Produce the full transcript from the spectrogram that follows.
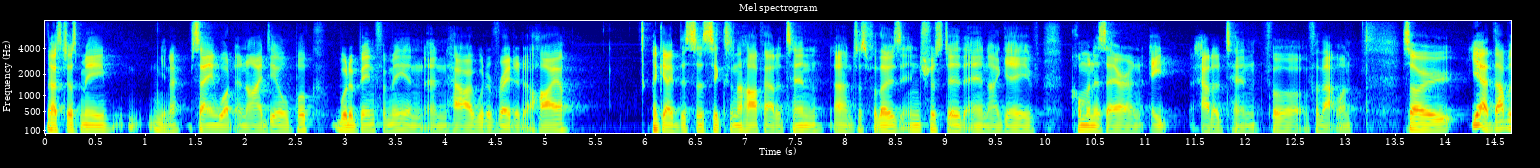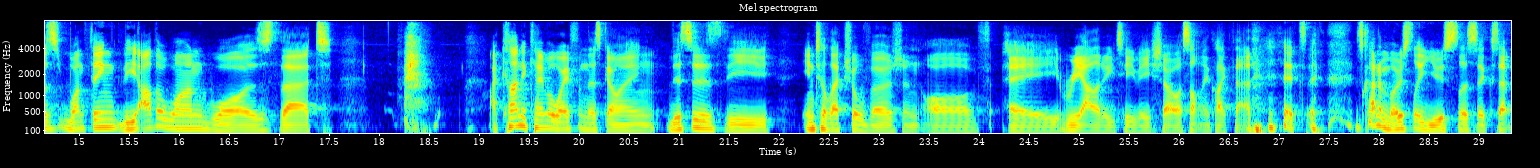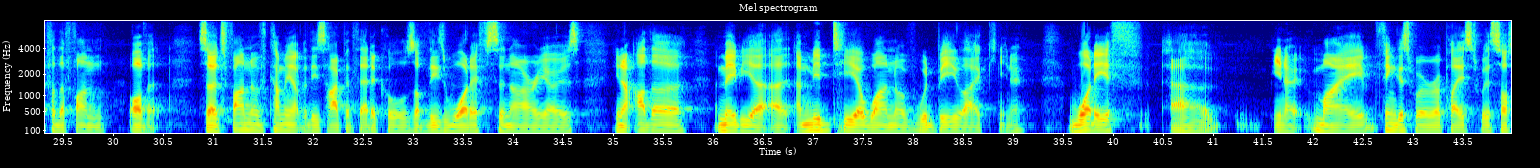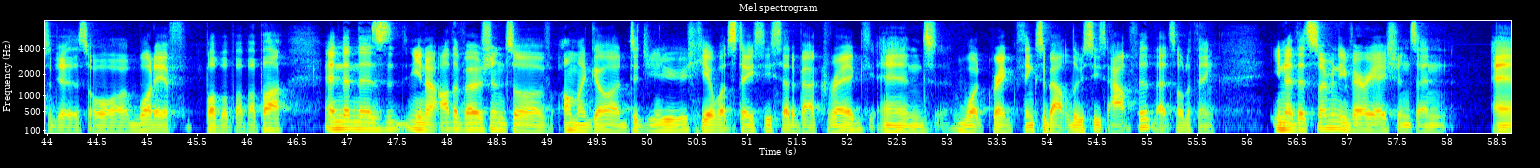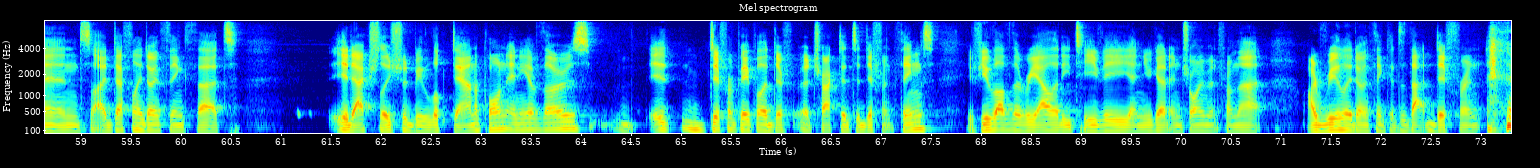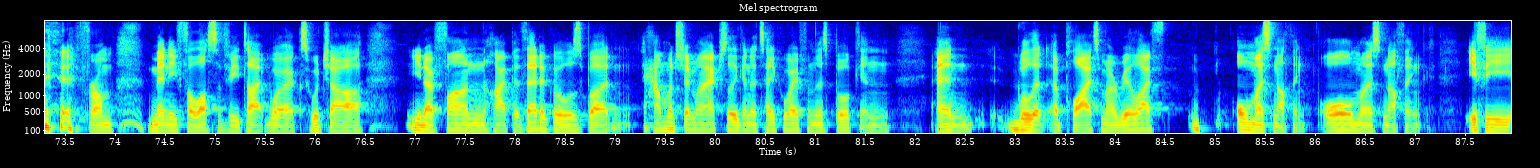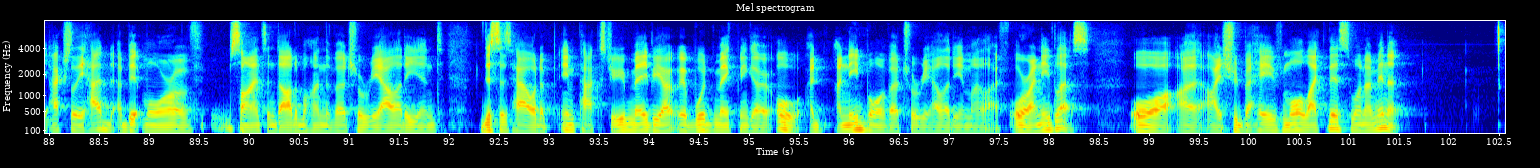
That's just me, you know, saying what an ideal book would have been for me and, and how I would have rated it higher. I gave this a six and a half out of 10, uh, just for those interested. And I gave Common as Air an eight out of 10 for, for that one. So, yeah, that was one thing. The other one was that I kind of came away from this going, this is the intellectual version of a reality TV show or something like that. it's it's kind of mostly useless except for the fun of it. So it's fun of coming up with these hypotheticals of these what if scenarios. You know, other maybe a, a mid tier one of would be like you know, what if uh, you know, my fingers were replaced with sausages, or what if blah blah blah blah blah. And then there's you know other versions of oh my god, did you hear what Stacy said about Greg and what Greg thinks about Lucy's outfit, that sort of thing. You know, there's so many variations, and and I definitely don't think that it actually should be looked down upon any of those. It, different people are diff- attracted to different things. If you love the reality TV and you get enjoyment from that, I really don't think it's that different from many philosophy type works, which are, you know, fun hypotheticals, but how much am I actually going to take away from this book and and will it apply to my real life? Almost nothing. Almost nothing. If he actually had a bit more of science and data behind the virtual reality and this is how it impacts you, maybe it would make me go, oh, I, I need more virtual reality in my life, or I need less, or I, I should behave more like this when I'm in it.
